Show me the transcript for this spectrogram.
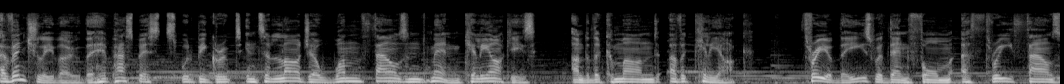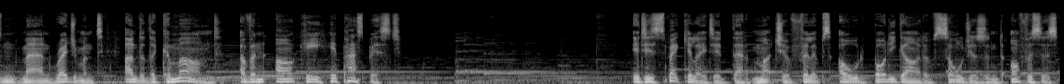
Eventually, though, the Hypaspists would be grouped into larger 1,000 men Chiliarchies under the command of a Chiliarch. Three of these would then form a 3,000-man regiment under the command of an Archi-Hypaspist, it is speculated that much of Philip's old bodyguard of soldiers and officers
